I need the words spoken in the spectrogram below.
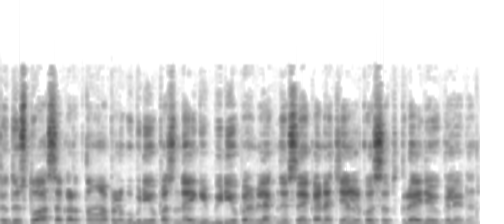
तो दोस्तों, आशा करता हूँ आप लोगों को वीडियो पसंद आएगी। वीडियो पर हम लाइक नहीं करना, चैनल को सब्सक्राइब ज़रूर कर लेना।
